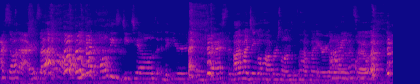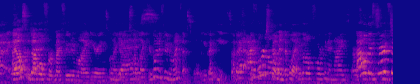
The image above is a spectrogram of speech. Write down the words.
I saw that. I was like, oh, you had all these details, the ears, the dress. The I have my jingle hoppers on since I have my Ariel I on. know. So I, also double that. for my food and wine earrings when I go. So I'm like, you're going to food and wine festival. You got to eat. So I bet that's, I the forks come into play. A little fork and a knife. Or Oh, that's perfect.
